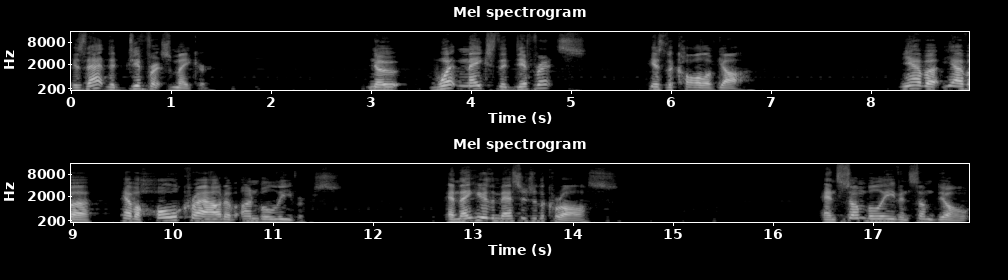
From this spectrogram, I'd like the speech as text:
Is that the difference maker? No, what makes the difference is the call of God. You have a you have a you have a whole crowd of unbelievers. And they hear the message of the cross and some believe and some don't,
